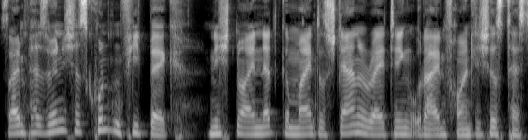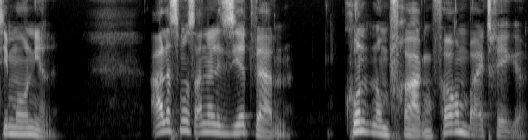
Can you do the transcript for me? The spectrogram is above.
Sein persönliches Kundenfeedback, nicht nur ein nett gemeintes Sterne-Rating oder ein freundliches Testimonial. Alles muss analysiert werden. Kundenumfragen, Forumbeiträge,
